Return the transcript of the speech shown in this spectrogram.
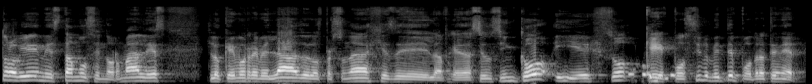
Todo bien, estamos en normales. Lo que hemos revelado de los personajes de la Generación 5 y eso que posiblemente podrá tener.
